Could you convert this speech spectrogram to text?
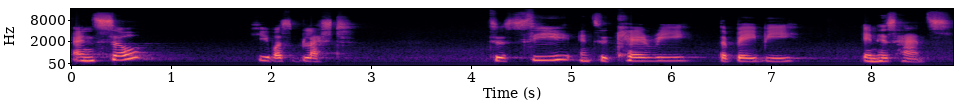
And so he was blessed to see and to carry the baby in his hands.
